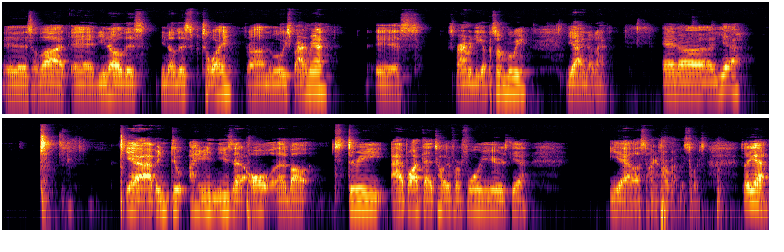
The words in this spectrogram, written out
is a lot. And you know this, you know this toy from the movie Spider Man is Spider Man the episode movie. Yeah, I know that. And uh, yeah, yeah, I've been do I've been using that all about three. I bought that toy for four years. Yeah, yeah. Let's not talk about this toys. So yeah,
